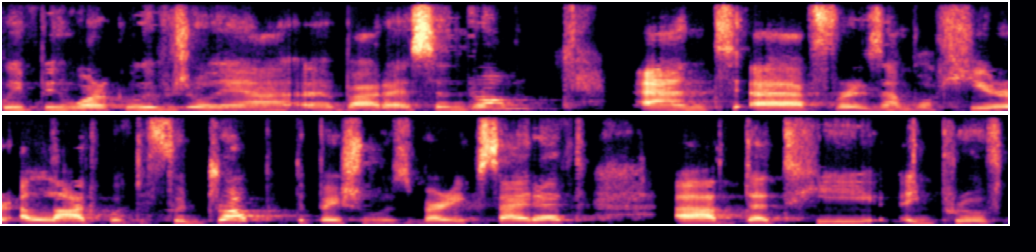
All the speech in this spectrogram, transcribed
we've been working with Guillain-Barré syndrome. And uh, for example, here a lot with the foot drop. The patient was very excited uh, that he improved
